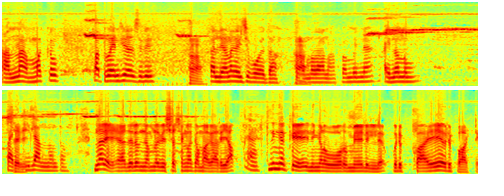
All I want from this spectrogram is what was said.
അന്ന് അമ്മയ്ക്ക് പത്ത് പതിനഞ്ച് വയസ്സിൽ കല്യാണം കഴിച്ച് പോയതാ വന്നതാണ് അപ്പം പിന്നെ അതിനൊന്നും പറ്റിയില്ല അന്നെന്തോ എന്നാലേ അതിലും നമ്മളെ വിശേഷങ്ങളൊക്കെ നമുക്ക് അറിയാം. നിങ്ങൾക്ക് നിങ്ങളെ ഓർമ്മയിലുള്ള ഒരു പഴയ ഒരു പാട്ട്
